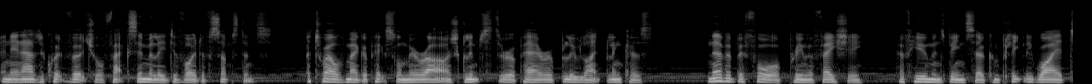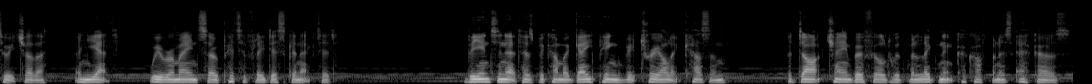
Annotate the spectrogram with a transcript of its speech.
An inadequate virtual facsimile devoid of substance. A 12 megapixel mirage glimpsed through a pair of blue light blinkers, Never before, prima facie, have humans been so completely wired to each other, and yet we remain so pitifully disconnected. The internet has become a gaping vitriolic chasm, a dark chamber filled with malignant cacophonous echoes,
